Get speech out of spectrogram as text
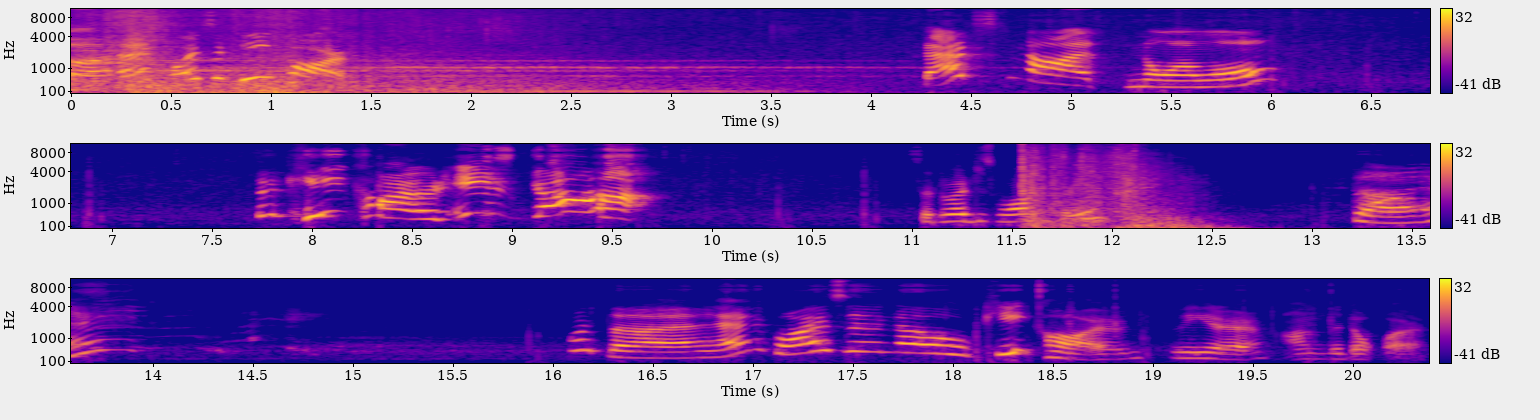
The heck? Where's the key card? That's not normal. The key card is gone. So do I just walk through? The heck? What the heck? Why is there no key card here on the door?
